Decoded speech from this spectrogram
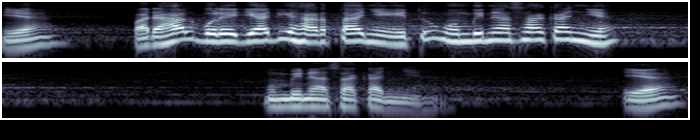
Ya, padahal boleh jadi hartanya itu membinasakannya. Membinasakannya. Ya.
